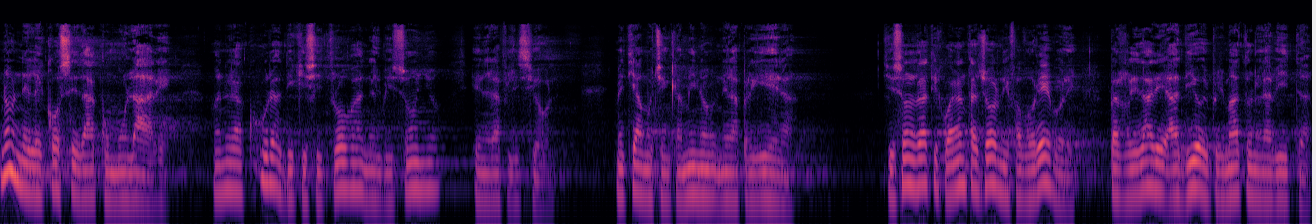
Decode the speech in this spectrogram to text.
non nelle cose da accumulare, ma nella cura di chi si trova nel bisogno e nell'afflizione. Mettiamoci in cammino nella preghiera. Ci sono dati 40 giorni favorevoli per ridare a Dio il primato nella vita,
